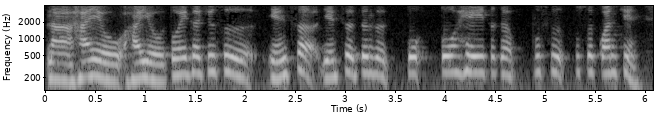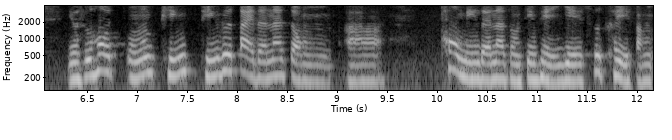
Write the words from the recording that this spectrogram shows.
那还有还有多一个就是颜色，颜色真的多多黑，这个不是不是关键。有时候我们平平日戴的那种啊、透明的那种镜片也是可以防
